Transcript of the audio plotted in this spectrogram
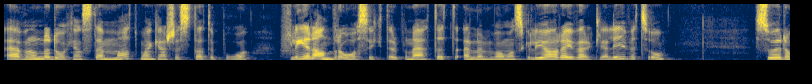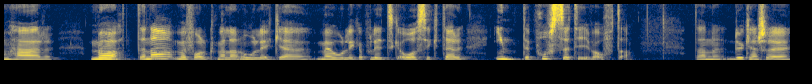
även om det då kan stämma att man kanske stöter på flera andra åsikter på nätet eller vad man skulle göra i verkliga livet så så är de här mötena med folk mellan olika, med olika politiska åsikter inte positiva ofta. Den, du kanske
